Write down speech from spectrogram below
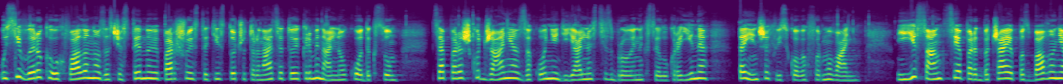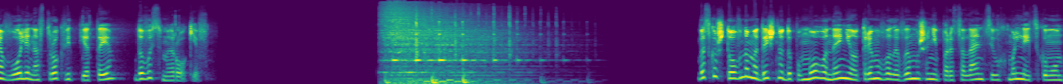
Усі вироки ухвалено за частиною першої статті 114 Кримінального кодексу. Це перешкоджання законній діяльності Збройних сил України та інших військових формувань. Її санкція передбачає позбавлення волі на строк від 5 до 8 років. Безкоштовну медичну допомогу нині отримували вимушені переселенці у Хмельницькому.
